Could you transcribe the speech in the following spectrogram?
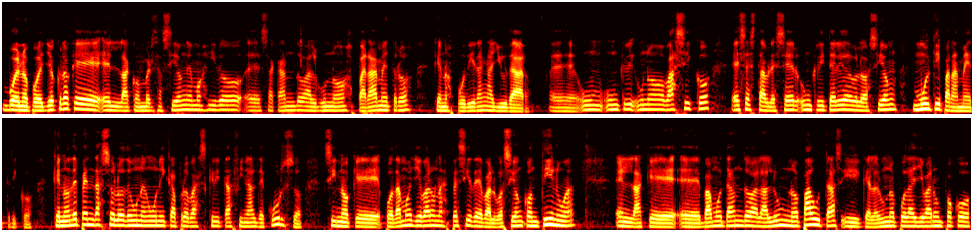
Bueno, pues yo creo que en la conversación hemos ido eh, sacando algunos parámetros que nos pudieran ayudar. Eh, un, uno básico es establecer un criterio de evaluación multiparamétrico, que no dependa solo de una única prueba escrita final de curso, sino que podamos llevar una especie de evaluación continua en la que eh, vamos dando al alumno pautas y que el alumno pueda llevar un poco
